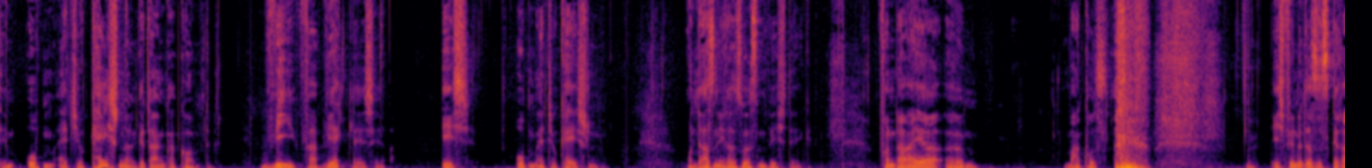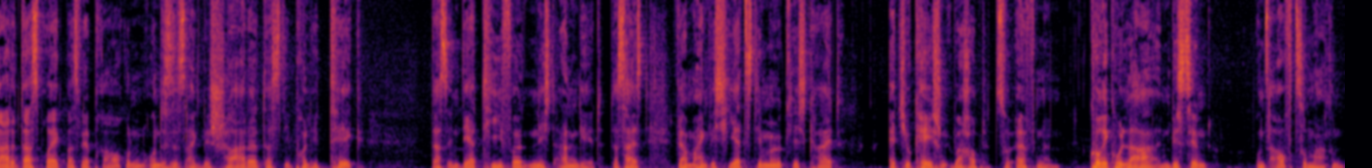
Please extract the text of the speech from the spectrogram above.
dem Open Educational Gedanke kommt. Wie verwirkliche ich Open Education? Und da sind die Ressourcen wichtig. Von daher, ähm, Markus, ich finde, das ist gerade das Projekt, was wir brauchen. Und es ist eigentlich schade, dass die Politik das in der Tiefe nicht angeht. Das heißt, wir haben eigentlich jetzt die Möglichkeit, Education überhaupt zu öffnen, curricular ein bisschen uns aufzumachen,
